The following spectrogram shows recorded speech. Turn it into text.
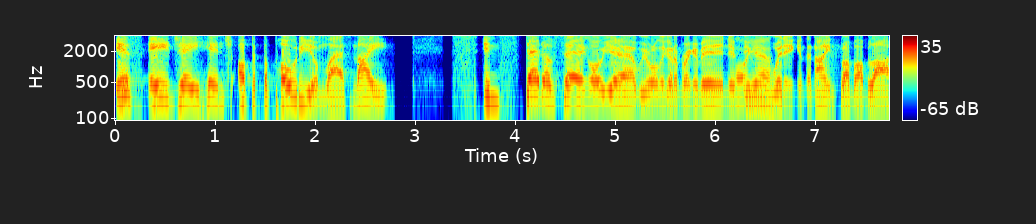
if AJ Hinch up at the podium last night, s- instead of saying, "Oh yeah, we were only going to bring him in if Oh, he yeah. was winning in the ninth," blah blah blah.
